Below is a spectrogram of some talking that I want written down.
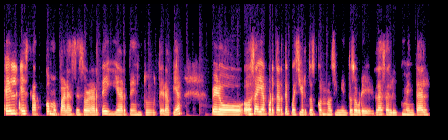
Él está como para asesorarte y guiarte en tu terapia, pero, o sea, y aportarte pues ciertos conocimientos sobre la salud mental,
